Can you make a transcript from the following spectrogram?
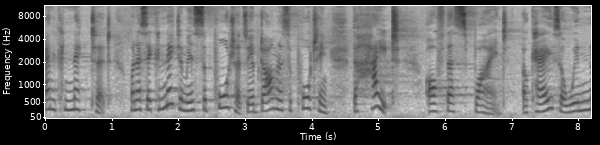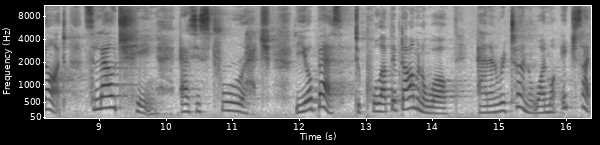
and connected. When I say connected, I mean supported. So abdomen is supporting the height of the spine. Okay, so we're not slouching as you stretch. Do your best to pull up the abdominal wall and then return one more each side.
